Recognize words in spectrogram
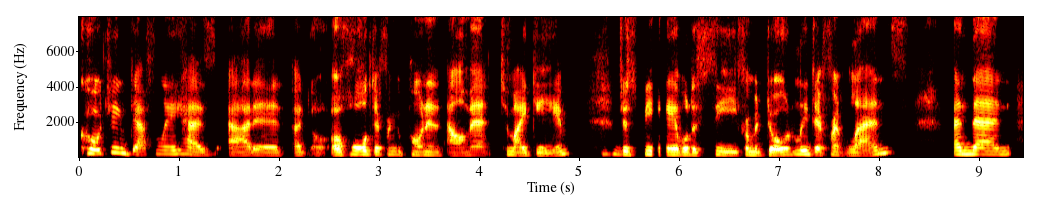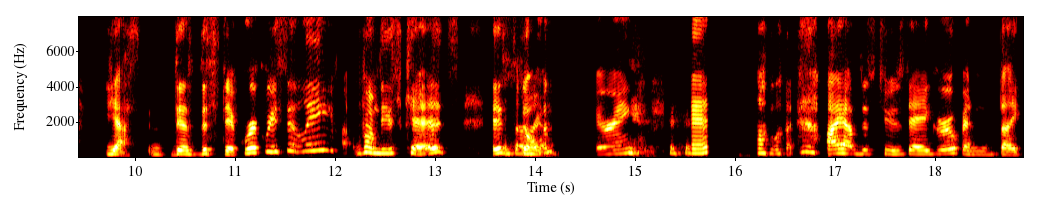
coaching definitely has added a, a, whole different component and element to my game mm-hmm. just being able to see from a totally different lens and then yes the the stick work recently from these kids is so inspiring and um, i have this tuesday group and like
